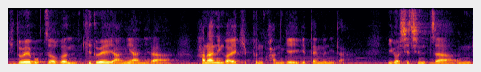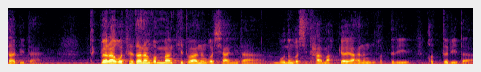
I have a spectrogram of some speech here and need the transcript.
기도의 목적은 기도의 양이 아니라 하나님과의 깊은 관계이기 때문이다. 이것이 진짜 응답이다. 특별하고 대단한 것만 기도하는 것이 아니다. 모든 것이 다 맡겨야 하는 것들이 것들이다.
